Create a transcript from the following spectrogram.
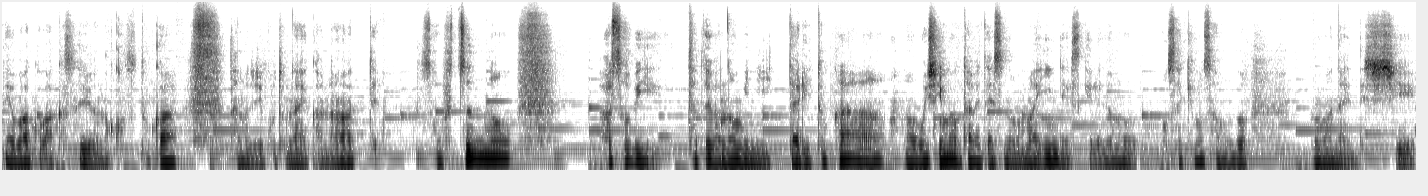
うねワクワクするようなこととか楽しいことないかなって。その普通の遊び例えば飲みに行ったりとか、まあ、美味しいもの食べたりするのもまあいいんですけれどもお酒もさほど飲まないですし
